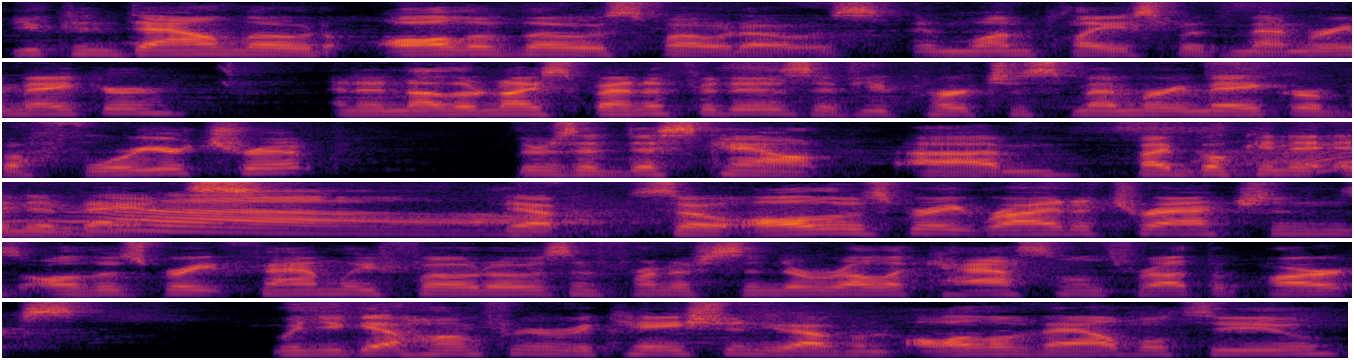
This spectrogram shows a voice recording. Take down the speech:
you can download all of those photos in one place with Memory Maker. And another nice benefit is if you purchase Memory Maker before your trip, there's a discount um, by booking it in advance. Wow. Yep. So all those great ride attractions, all those great family photos in front of Cinderella Castle and throughout the parks. When you get home from your vacation, you have them all available to you.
